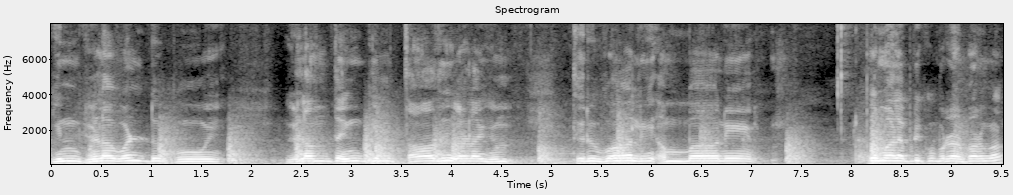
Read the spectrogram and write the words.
இன் போய் இளந்தெங்கின் தாதுகளையும் திருவாலி அம்மானே பெருமாள் எப்படி கூப்பிட்றாரு பாருங்க.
